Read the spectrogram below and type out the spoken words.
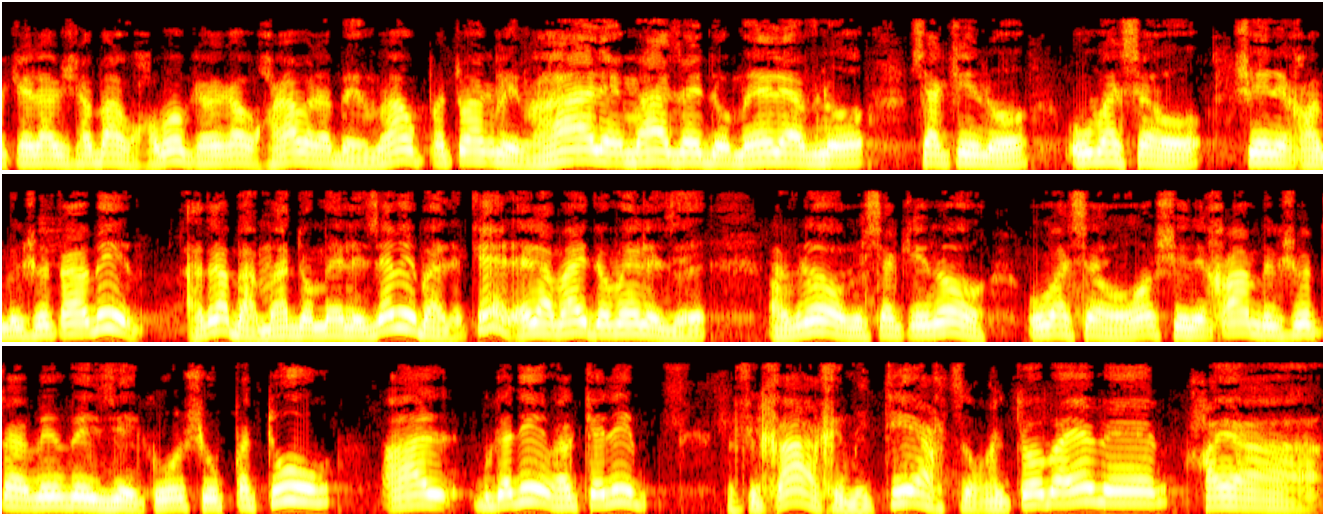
וכליו שבר, חמור כרגע הוא חייב על הבהמה, הוא פתוח כלים. אה, למה זה דומה לאבנו, סכינו ומסעו, שנחם ברשות הרבים. אדרבה, מה דומה לזה מבעלה? כן, אלא מה דומה לזה? אבנו וסכינו ומסעו, שניחם ברשות הרבים והזיקו, שהוא פטור על בגדים, על כלים. לפיכך, אם הטיח צורתו באבן, חייב.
